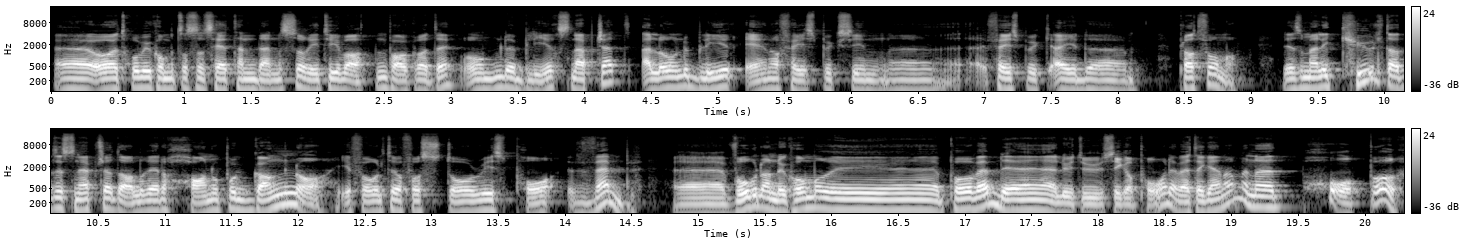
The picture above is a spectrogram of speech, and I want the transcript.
Eh, og jeg tror vi kommer til å se tendenser i 2018 på akkurat det. Om det blir Snapchat, eller om det blir en av eh, Facebook-eide plattformer. Det som er litt kult, er at Snapchat allerede har noe på gang nå i forhold til å få stories på web. Eh, hvordan det kommer i, på web, det er jeg litt usikker på, det vet jeg ikke ennå. Men jeg håper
